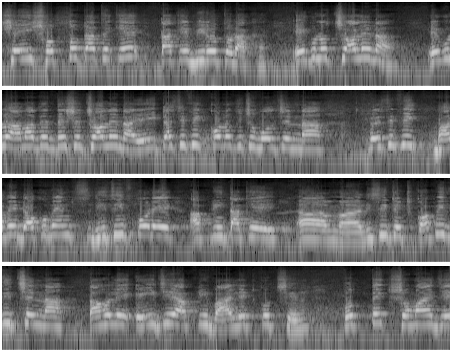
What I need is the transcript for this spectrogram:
সেই সত্যটা থেকে তাকে বিরত রাখা। এগুলো চলে না। এগুলো আমাদের দেশে চলে না। এই স্পেসিফিক কোনো কিছু বলছেন না। স্পেসিফিক ভাবে ডকুমেন্টস রিসিভ করে আপনি তাকে রিসিটেড কপি দিচ্ছেন না, তাহলে এই যে আপনি ভায়োলেট করছেন, প্রত্যেক সময় যে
